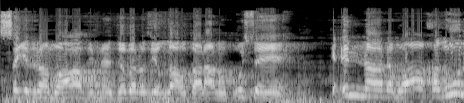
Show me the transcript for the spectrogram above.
سیدنا معاذ ابن جبر رضی اللہ تعالیٰ عنہ پوچھتے ہیں کہ انا لمؤاخذون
